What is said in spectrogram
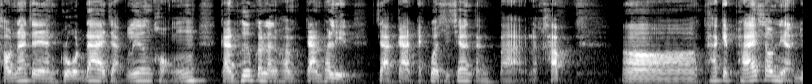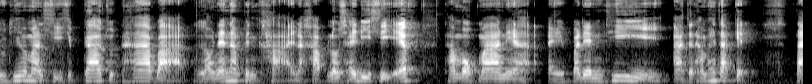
เขาน่าจะยัง grow ได้จากเรื่องของการเพิ่มกำลังการผลิตจากการ acquisition ต่างๆนะครับ target price เราเนี่ยอยู่ที่ประมาณ 49.5 บาท เราแนะนำเป็นขายนะครับ เราใช้ DCF ทำออกมาเนี่ยไอประเด็นที่อาจจะทำให้ target แต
